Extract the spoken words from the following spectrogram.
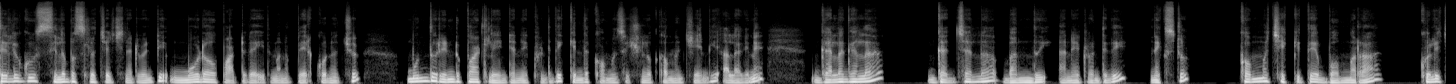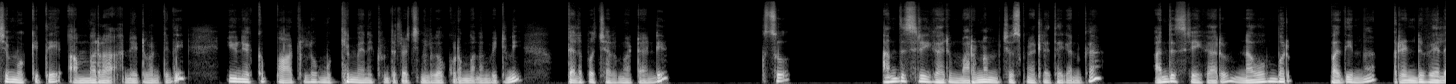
తెలుగు సిలబస్లో చేర్చినటువంటి మూడవ పాటగా ఇది మనం పేర్కొనొచ్చు. ముందు రెండు పాటలు ఏంటనేటువంటిది కింద కామెంట్ సెక్షన్లో కామెంట్ చేయండి. అలాగనే గలగల గజ్జల బంది అనేటువంటిది నెక్స్ట్ కొమ్మ చెక్కితే బొమ్మరా కొలిచి మొక్కితే అమ్మరా అనేటువంటిది. ఈయన యొక్క పాటలో ముఖ్యమైనటువంటి రచనలుగా కూడా మనం వీటిని తెలపొచ్చు అనమాట అండి. సో అందశ్రీ గారు మరణం చూసుకున్నట్లయితే కనుక అందశ్రీ గారు నవంబర్ పదిన రెండు వేల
